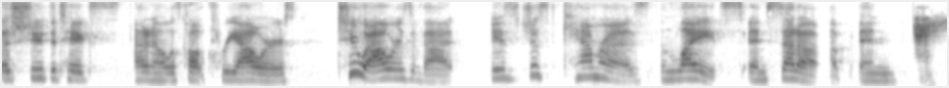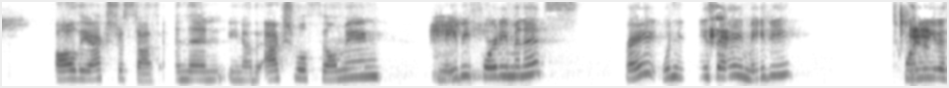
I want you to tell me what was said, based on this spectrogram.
a shoot that takes, I don't know, let's call it three hours. Two hours of that is just cameras and lights and setup and Mhm. all the extra stuff. And then, you know, the actual filming. Maybe 40 minutes, right? Wouldn't you say maybe 20 to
